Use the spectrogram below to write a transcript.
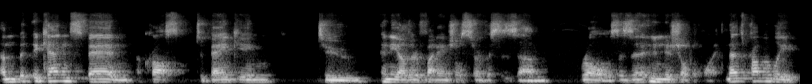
Um, but it can span across to banking, to any other financial services um, roles as an initial point. And that's probably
